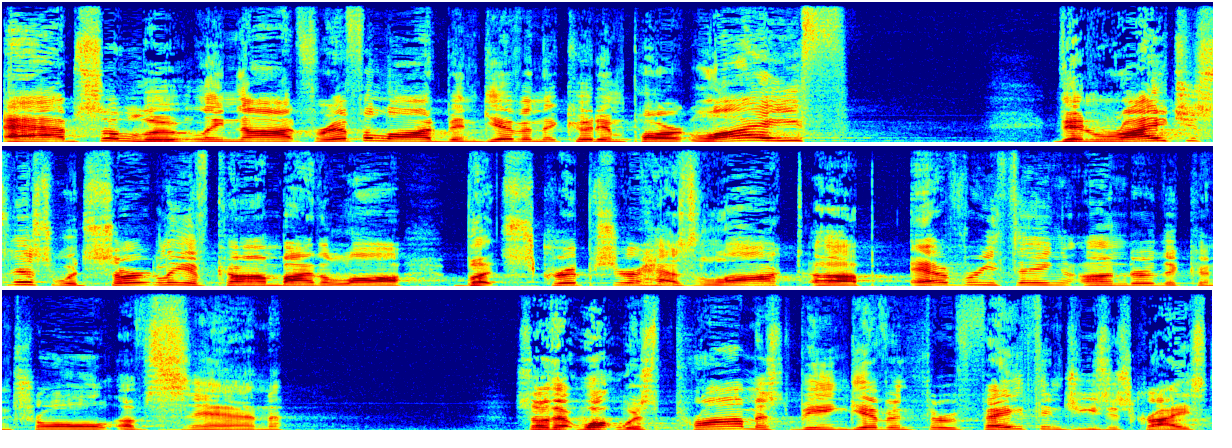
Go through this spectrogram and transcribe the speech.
Absolutely not. For if a law had been given that could impart life, then righteousness would certainly have come by the law. But Scripture has locked up everything under the control of sin, so that what was promised being given through faith in Jesus Christ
